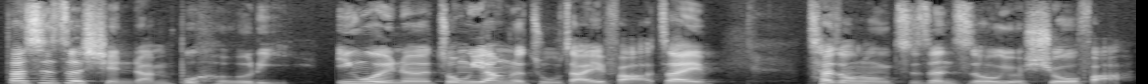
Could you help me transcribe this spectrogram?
但是这显然不合理，因为呢，中央的住宅法在蔡总统执政之后有修法，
